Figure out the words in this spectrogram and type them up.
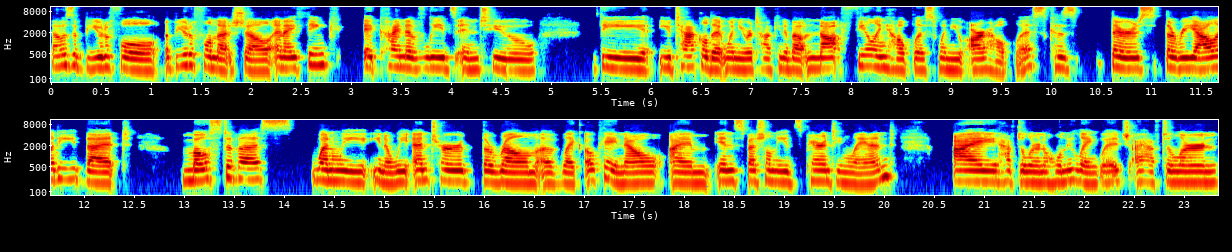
That was a beautiful, a beautiful nutshell. And I think it kind of leads into the you tackled it when you were talking about not feeling helpless when you are helpless because there's the reality that most of us when we you know we enter the realm of like okay now i'm in special needs parenting land i have to learn a whole new language. I have to learn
